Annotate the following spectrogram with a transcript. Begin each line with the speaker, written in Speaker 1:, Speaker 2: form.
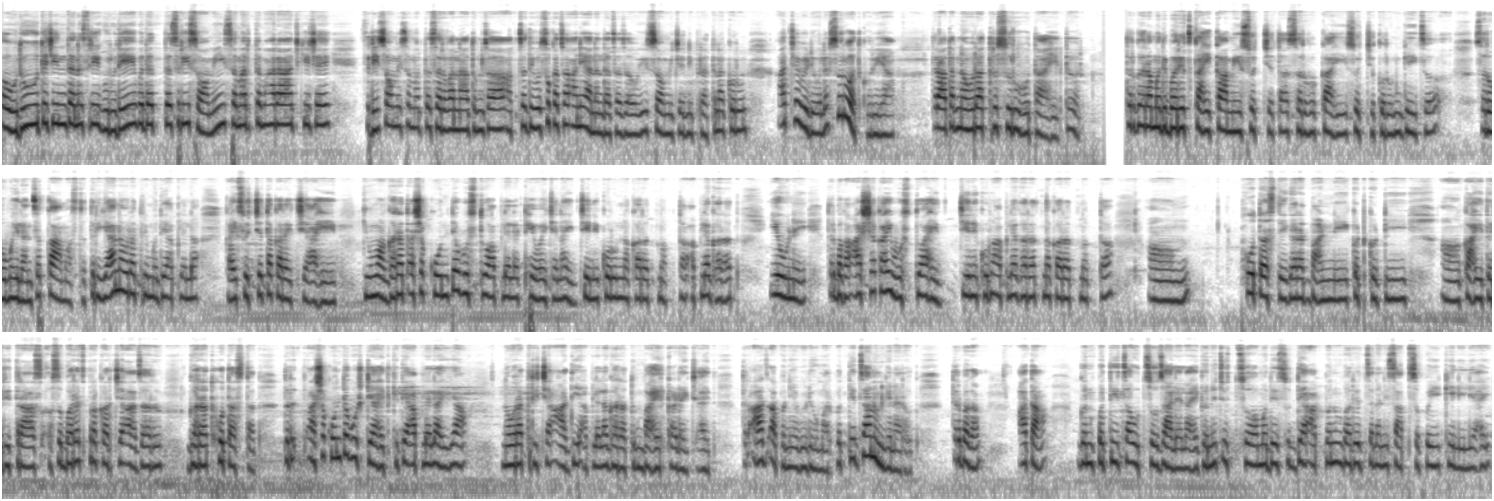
Speaker 1: अवधूत चिंतन श्री गुरुदेव दत्त श्री स्वामी समर्थ महाराज की जय. श्री स्वामी समर्थ सर्वांना तुमचा आजचा दिवस सुखाचा आणि आनंदाचा जाऊ ही स्वामीच्यांनी प्रार्थना करून आजच्या व्हिडिओला सुरुवात करूया. तर आता नवरात्र सुरू होत आहे तर तर घरामध्ये बरेच काही कामे स्वच्छता सर्व काही स्वच्छ करून घ्यायचं सर्व महिलांचं काम असतं. तर या नवरात्रीमध्ये आपल्याला काही स्वच्छता करायची आहे. किंवा घरात अशा कोणत्या वस्तू आपल्याला ठेवायच्या नाहीत जेणेकरून नकारात्मकता आपल्या घरात येऊ नये? तर बघा अशा काही वस्तू आहेत जेणेकरून आपल्या घरात नकारात्मकता होत असते. घरात भांडणे कटकटी काहीतरी त्रास असं बऱ्याच प्रकारचे आजार घरात होत असतात. तर अशा कोणत्या गोष्टी आहेत की त्या आपल्याला या नवरात्रीच्या आधी आपल्याला घरातून बाहेर काढायच्या आहेत? तर आज आपण या व्हिडिओमार्फत ते जाणून घेणार आहोत. तर बघा आता गणपतीचा उत्सव झालेला आहे. गणेश उत्सवामध्ये सुद्धा आपण बरेच जणांनी साफसफाई केलेली आहे.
